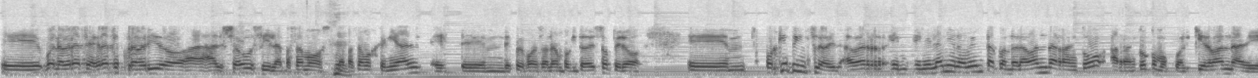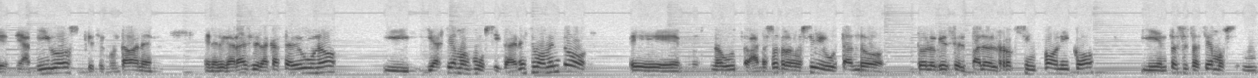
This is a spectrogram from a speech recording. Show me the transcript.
Eh, bueno, gracias, gracias por haber ido al show, sí, la pasamos, la pasamos genial. Este, después podemos hablar un poquito de eso, pero eh, ¿por qué Pink Floyd? A ver, en, el año 90 cuando la banda arrancó, arrancó como cualquier banda de, amigos que se juntaban en, el garage de la casa de uno y, hacíamos música. En ese momento eh, nos a nosotros nos sigue gustando todo lo que es el palo del rock sinfónico y entonces hacíamos un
